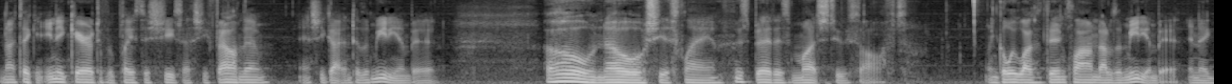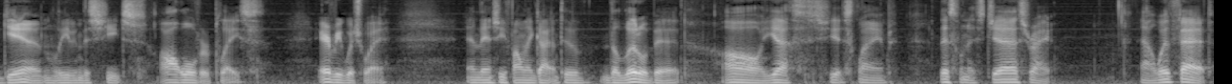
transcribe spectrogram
not taking any care to replace the sheets as she found them, and she got into the medium bed. Oh no, she exclaimed. This bed is much too soft. And Goldilocks then climbed out of the medium bed, and again leaving the sheets all over the place, every which way. And then she finally got into the little bed. Oh, yes, she exclaimed. This one is just right. Now, with that,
